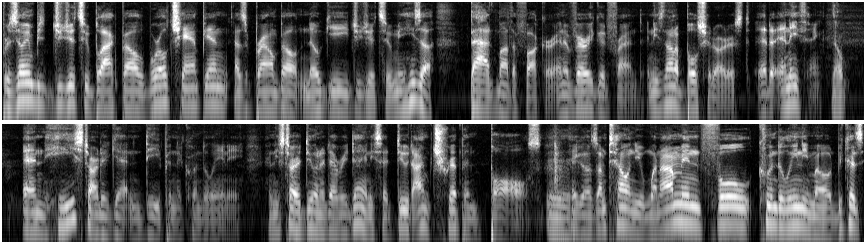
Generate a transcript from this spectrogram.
Brazilian Jiu Jitsu black belt, world champion as a brown belt, no gi Jiu Jitsu. I mean, he's a bad motherfucker and a very good friend. And he's not a bullshit artist at anything. Nope. And he started getting deep into Kundalini. And he started doing it every day. And he said, dude, I'm tripping balls. Mm. He goes, I'm telling you, when I'm in full Kundalini mode, because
